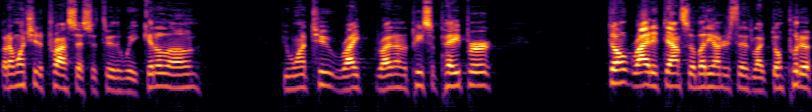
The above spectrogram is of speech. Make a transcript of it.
but I want you to process it through the week. Get alone. If you want to, write, write on a piece of paper. don't write it down so somebody understands, like, don't put a,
